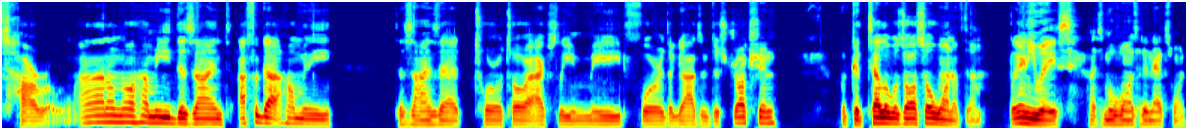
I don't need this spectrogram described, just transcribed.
Taro. I don't know how many designs, I forgot how many designs that Toyotarou actually made for the Gods of Destruction, but Quitela was also one of them. But anyways, let's move on to the next one.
